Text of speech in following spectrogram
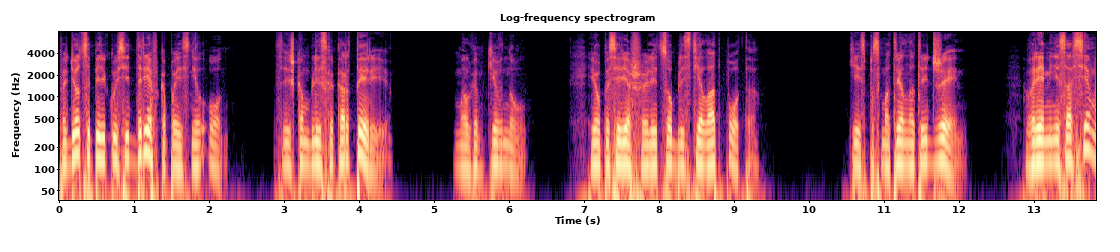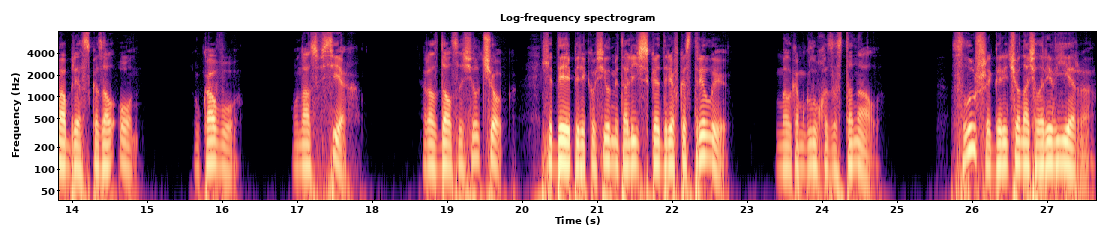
«Придется перекусить древко», — пояснил он. «Слишком близко к артерии». Мелком кивнул. Его посеревшее лицо блестело от пота. Кейс посмотрел на Три Джейн. «Времени совсем в обрез», — сказал он. «У кого?» «У нас всех!» Раздался щелчок. Хидея перекусил металлическое древко стрелы. Мелком глухо застонал. «Слушай», — горячо начал Ривьера,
